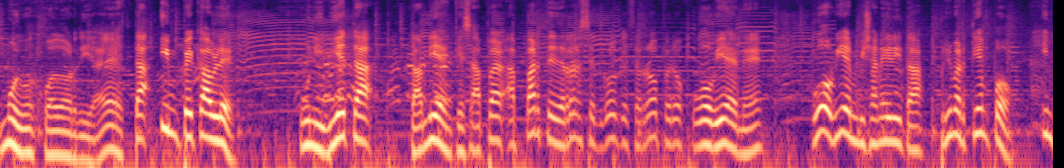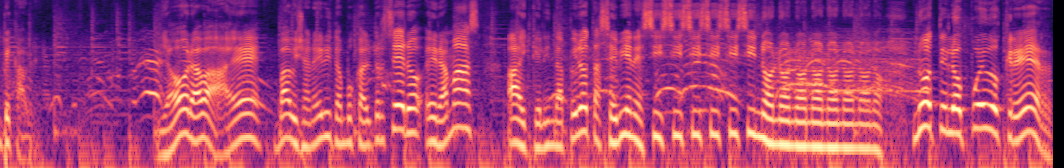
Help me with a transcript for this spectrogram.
Muy buen jugador Díaz, ¿eh? está impecable. Univieta también, que es aparte de el gol que cerró, pero jugó bien, ¿eh? Jugó bien Villanegrita. Primer tiempo, impecable. Y ahora va, ¿eh? Va Villanegrita en busca del tercero. Era más. Ay, qué linda pelota. Se viene. Sí, sí, sí, sí, sí, sí. No, no, no, no, no, no, no, no. No te lo puedo creer.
